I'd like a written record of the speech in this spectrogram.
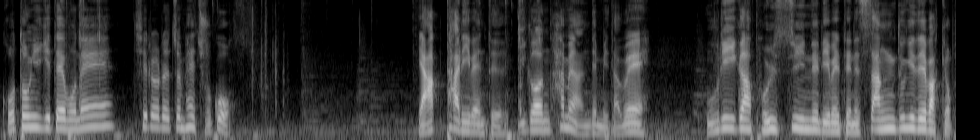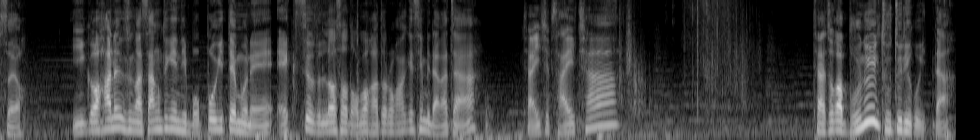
고통이기 때문에 치료를 좀 해주고. 약탈 이벤트. 이건 하면 안 됩니다. 왜? 우리가 볼 수 있는 이벤트는 쌍둥이들밖에 없어요 이거 하는 순간 쌍둥이님 못 보기 때문에 X 눌러서 넘어가도록 하겠습니다. 가자. 자 24일차. 자 저가 문을 두드리고 있다.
